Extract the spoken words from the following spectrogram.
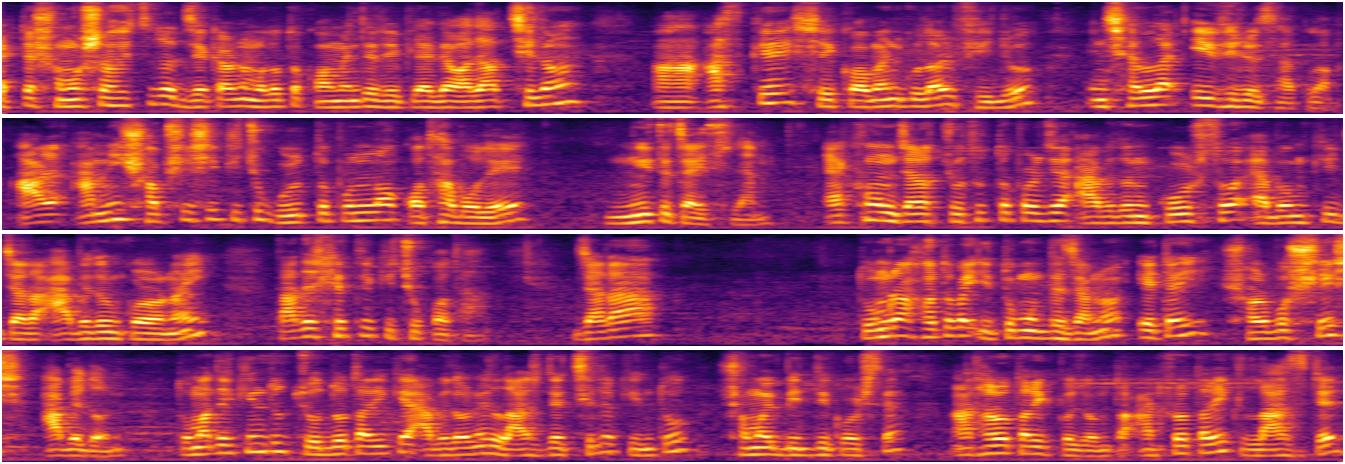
একটা সমস্যা হয়েছিল, যে কারণে মূলত কমেন্টে রিপ্লাই দেওয়া যাচ্ছিল না। আজকে সেই কমেন্টগুলোর ভিডিও ইনশাল্লাহ এই ভিডিও থাকল। আর আমি সবশেষে কিছু গুরুত্বপূর্ণ কথা বলে নিতে চাইছিলাম। এখন যারা চতুর্থ পর্যায়ে আবেদন করছ এবং কি যারা আবেদন করো নাই, তাদের ক্ষেত্রে কিছু কথা। যারা, তোমরা হয়তোবা ইতোমধ্যে জানো, এটাই সর্বশেষ আবেদন। তোমাদের কিন্তু চোদ্দ তারিখে আবেদনের লাস্ট ডেট ছিল, কিন্তু সময় বৃদ্ধি করছে। আঠারো তারিখ পর্যন্ত, আঠারো তারিখ লাস্ট ডেট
